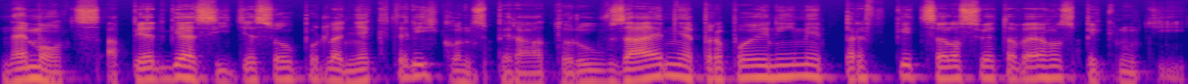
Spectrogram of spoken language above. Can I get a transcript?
Nemoc a 5G sítě jsou podle některých konspirátorů vzájemně propojenými prvky celosvětového spiknutí.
